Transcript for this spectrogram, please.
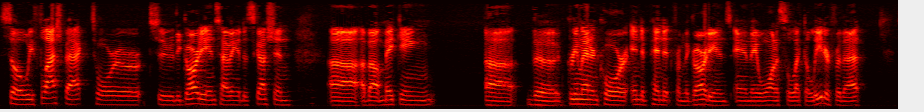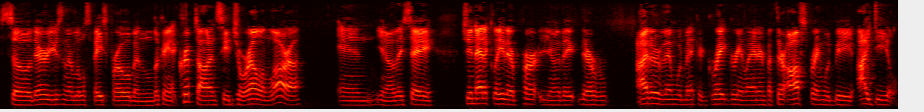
So we flash back to, to the Guardians having a discussion uh, about making uh, the Green Lantern Corps independent from the Guardians, and they want to select a leader for that. So they're using their little space probe and looking at Krypton and see Jor-El and Lara, and you know they say genetically they're per, you know they they're either of them would make a great Green Lantern, but their offspring would be ideal.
